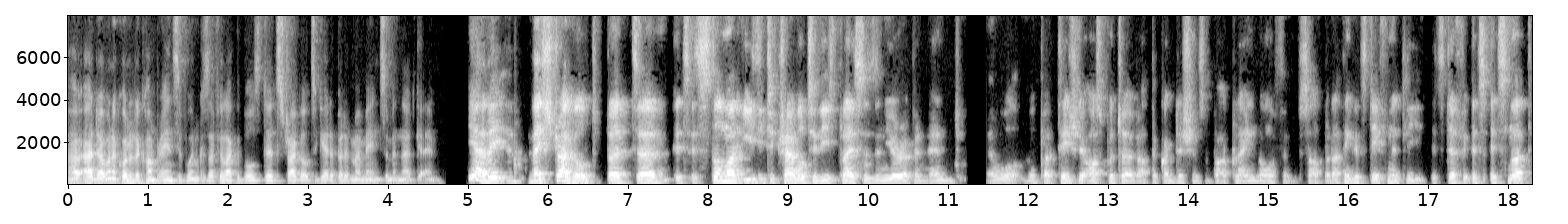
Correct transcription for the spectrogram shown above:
I don't want to call it a comprehensive win because I feel like the Bulls did struggle to get a bit of momentum in that game. Yeah, they they struggled, but um, it's it's still not easy to travel to these places in Europe, and and, and we'll we'll potentially ask Boeta about the conditions about playing north and south. But I think it's definitely it's diff- it's it's not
